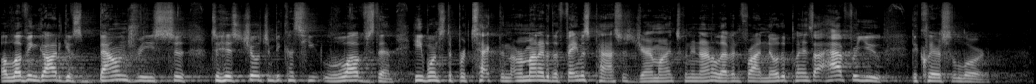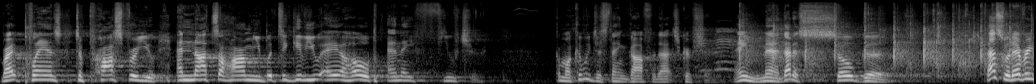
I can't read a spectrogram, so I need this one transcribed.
A loving God gives boundaries to, to his children because he loves them. He wants to protect them. I'm reminded of the famous passage, Jeremiah 29 11, for I know the plans I have for you, declares the Lord. Right? Plans to prosper you and not to harm you, but to give you a hope and a future. Come on, can we just thank God for that scripture? Amen. That is so good. That's what every,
